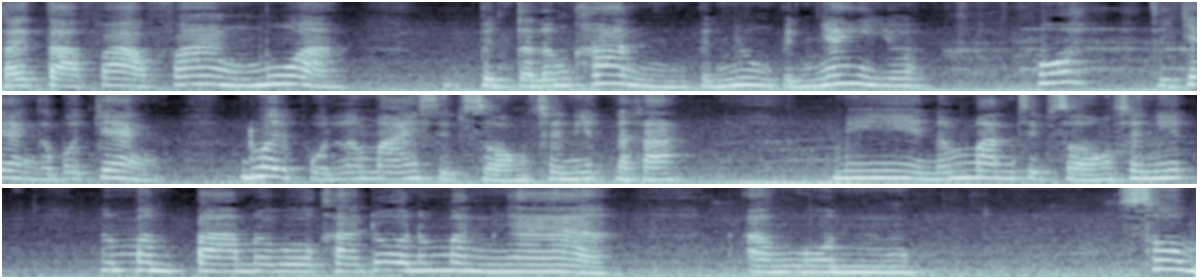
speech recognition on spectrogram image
สายตาฝ้าฟ้างมั่ว เป็นตะลำคันเป็นยุ่งเป็นแง่อยู่โอ้จะแจ้งกับบ่แจ้งด้วยผลไม้ 12 ชนิดนะคะ มีน้ำมัน 12 ชนิด น้ำมันปาล์มอะโวคาโด น้ำมันงาองุ่นส้ม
